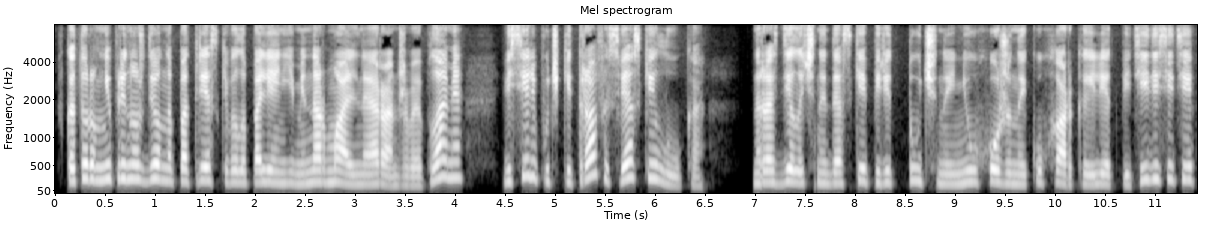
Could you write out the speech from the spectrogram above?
в котором непринужденно потрескивало поленьями нормальное оранжевое пламя, висели пучки трав и связки лука — на разделочной доске перед тучной, неухоженной кухаркой лет 50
